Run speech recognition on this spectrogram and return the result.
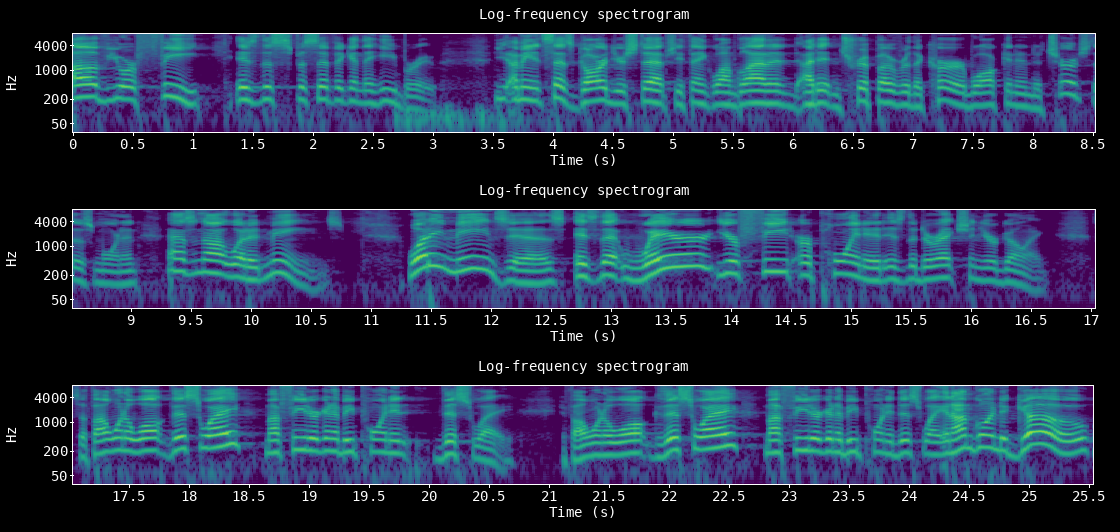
of your feet, is the specific in the Hebrew. I mean, it says guard your steps. You think, well, I'm glad I didn't trip over the curb walking into church this morning. That's not what it means. What he means is, is that where your feet are pointed is the direction you're going. So if I want to walk this way, my feet are going to be pointed this way. If I want to walk this way, my feet are going to be pointed this way. And I'm going to go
